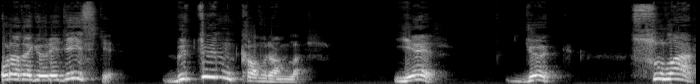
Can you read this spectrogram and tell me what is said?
Orada göreceğiz ki bütün kavramlar yer, gök, sular,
